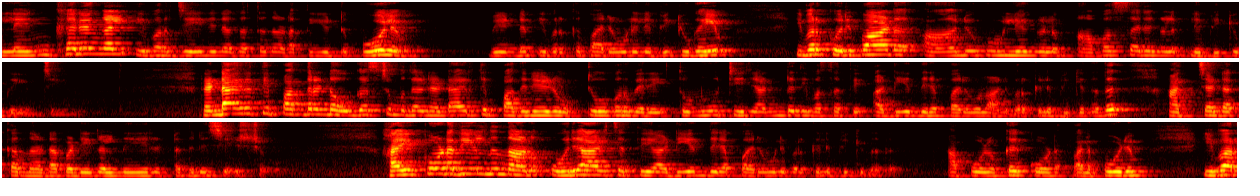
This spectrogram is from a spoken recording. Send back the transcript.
ലംഘനങ്ങൾ ഇവർ ജയിലിനകത്ത് നടത്തിയിട്ട് പോലും വീണ്ടും ഇവർക്ക് പരോൾ ലഭിക്കുകയും ഇവർക്ക് ഒരുപാട് ആനുകൂല്യങ്ങളും അവസരങ്ങളും ലഭിക്കുകയും ചെയ്യുന്നു. രണ്ടായിരത്തി പന്ത്രണ്ട് ഓഗസ്റ്റ് മുതൽ രണ്ടായിരത്തി പതിനേഴ് ഒക്ടോബർ വരെ തൊണ്ണൂറ്റി രണ്ട് ദിവസത്തെ അടിയന്തര പരോളാണ് ഇവർക്ക് ലഭിക്കുന്നത്. അച്ചടക്ക നടപടികൾ നേരിട്ടതിന് ശേഷവും ഹൈക്കോടതിയിൽ നിന്നാണ് ഒരാഴ്ചത്തെ അടിയന്തര പരോൾ ഇവർക്ക് ലഭിക്കുന്നത്. അപ്പോഴൊക്കെ പലപ്പോഴും ഇവർ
